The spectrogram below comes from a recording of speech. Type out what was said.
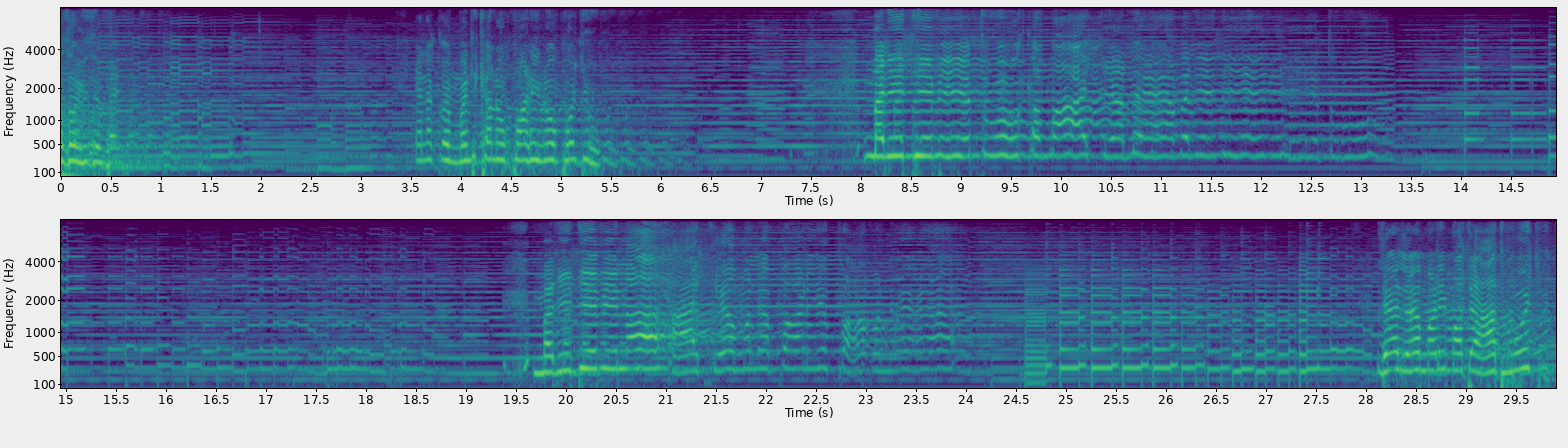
આપતો તો વિજયભાઈ એને કોઈ મનકાનું પાણી ન પહોંચ્યું મારી દેવી તું કમાય છે ને દેવી તું. દેવી ના હાથે મને પાણી પાવને. લે લે, મારી માથે હાથ મૂક.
